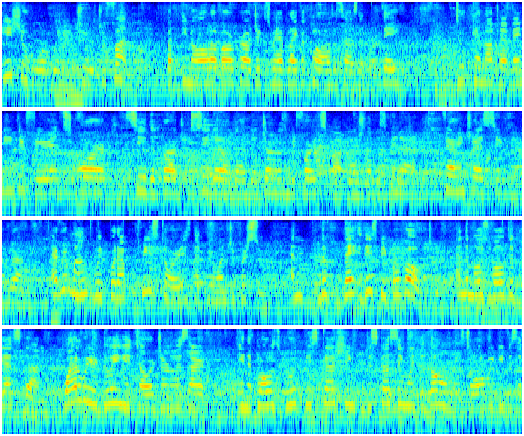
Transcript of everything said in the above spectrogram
issue who are willing to, to fund. But in all of our projects, we have like a clause that says that they do, cannot have any interference or see the project, see the, the, the, journalism before it's published. And it's been a very interesting uh, run. Every month we put up three stories that we want to pursue. And the, they, these people vote. And the most voted gets done. While we are doing it, our journalists are in a closed group discussing, discussing with the donors. So all we give is a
